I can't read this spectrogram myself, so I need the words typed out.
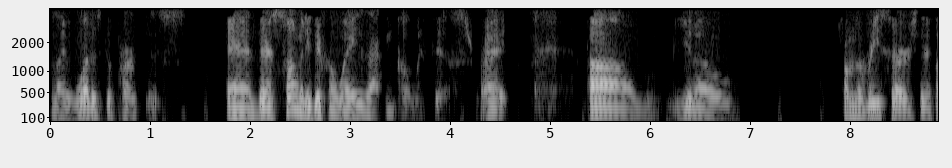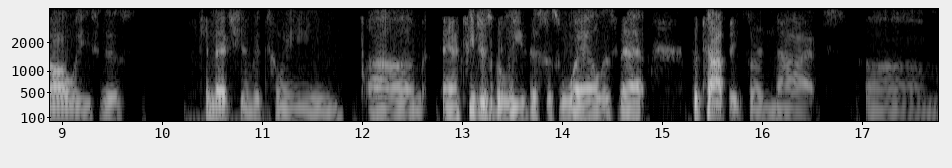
Like, what is the purpose? And there's so many different ways I can go with this, right? Um, you know, from the research, there's always this connection between, um, and teachers believe this as well, is that the topics are not um,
